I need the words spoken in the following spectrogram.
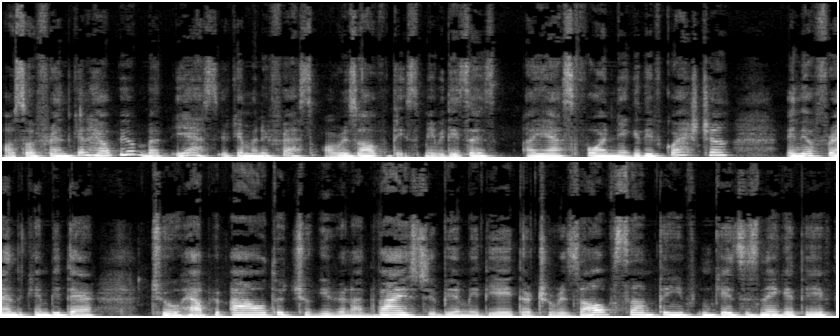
also a friend can help you but yes you can manifest or resolve this. Maybe this is a yes for a negative question and your friend can be there to help you out to give you an advice to be a mediator to resolve something in case it's negative.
